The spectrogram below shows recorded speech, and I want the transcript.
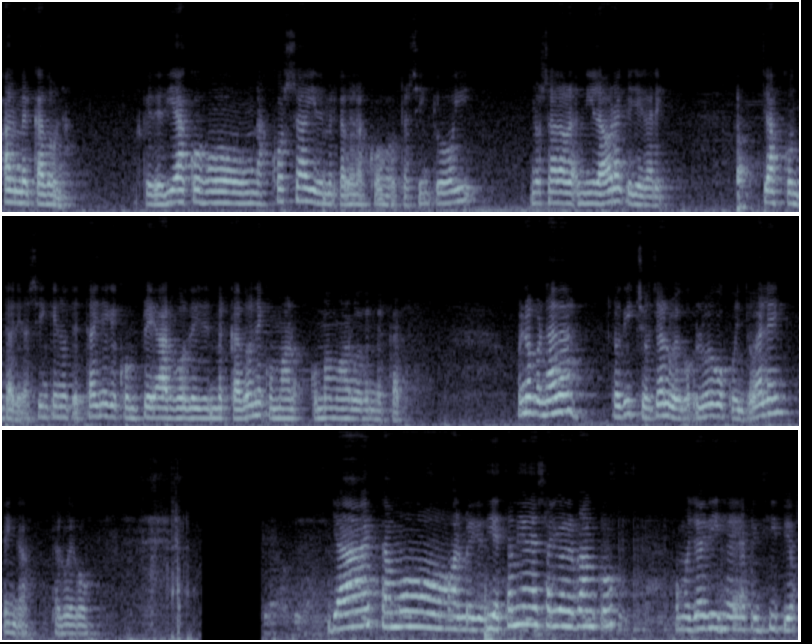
al Mercadona que de día cojo unas cosas y de mercado las cojo otras, así que hoy no sé ni la hora que llegaré. Ya os contaré, así que no te extrañe que compré algo del Mercadona y comamos algo del mercado. Bueno, pues nada, lo dicho, ya luego, luego cuento, ¿vale? Venga, hasta luego. Ya estamos al mediodía. Esta mañana he salido del banco, como ya dije al principio,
